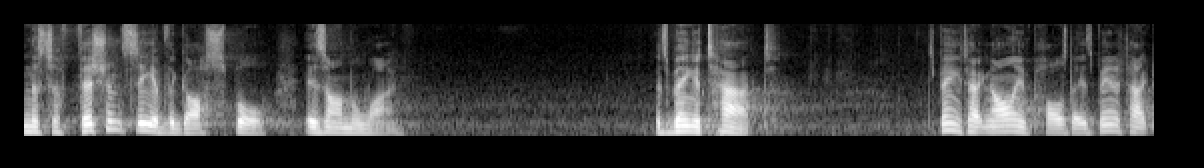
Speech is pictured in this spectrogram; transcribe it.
and the sufficiency of the gospel is on the line. It's being attacked. It's being attacked not only in Paul's day, it's being attacked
